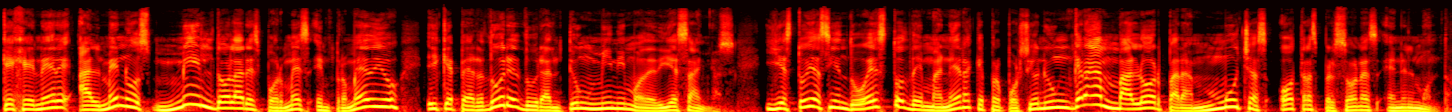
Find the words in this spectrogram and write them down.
Que genere al menos mil dólares por mes en promedio y que perdure durante un mínimo de 10 años. Y estoy haciendo esto de manera que proporcione un gran valor para muchas otras personas en el mundo.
